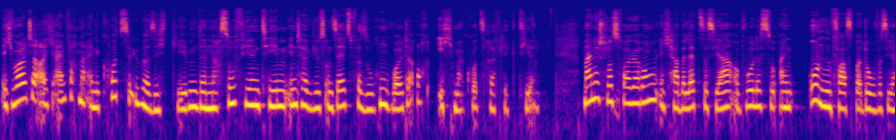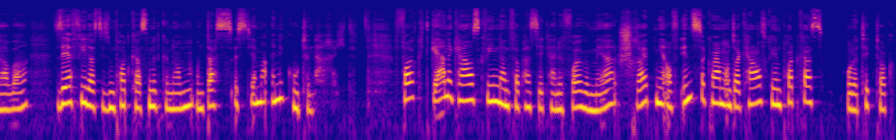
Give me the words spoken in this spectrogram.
Ich wollte euch einfach mal eine kurze Übersicht geben, denn nach so vielen Themen, Interviews und Selbstversuchen wollte auch ich mal kurz reflektieren. Meine Schlussfolgerung, ich habe letztes Jahr, obwohl es so ein unfassbar doofes Jahr war, sehr viel aus diesem Podcast mitgenommen und das ist ja mal eine gute Nachricht. Folgt gerne Chaos Queen, dann verpasst ihr keine Folge mehr. Schreibt mir auf Instagram unter Chaos Queen Podcast oder TikTok.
